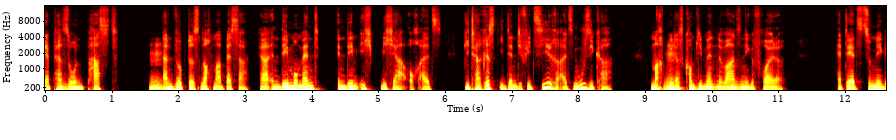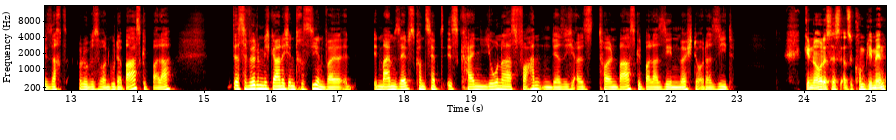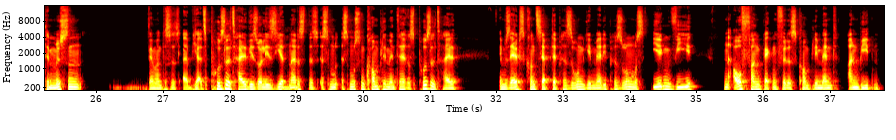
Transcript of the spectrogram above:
der Person passt, hm. dann wirkt es nochmal besser. Ja, in dem Moment, in dem ich mich ja auch als Gitarrist identifiziere, als Musiker, macht hm. mir das Kompliment eine wahnsinnige Freude. Hätte er jetzt zu mir gesagt, oh, du bist aber ein guter Basketballer, das würde mich gar nicht interessieren, weil in meinem Selbstkonzept ist kein Jonas vorhanden, der sich als tollen Basketballer sehen möchte oder sieht. Genau, das heißt also Komplimente müssen wenn man das wie als Puzzleteil visualisiert, ne, mhm. ne, das, das, es, es muss ein komplementäres Puzzleteil im Selbstkonzept der Person geben. Ja, die Person muss irgendwie ein Auffangbecken für das Kompliment anbieten.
